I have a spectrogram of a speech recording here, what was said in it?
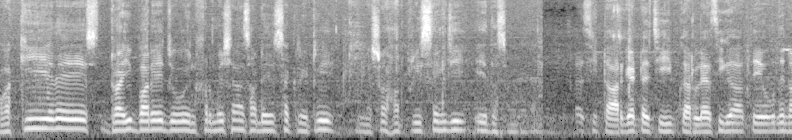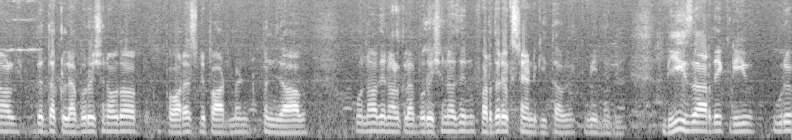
ਬਾਕੀ ਇਹਦੇ ਇਸ ਡਰਾਈਵ ਬਾਰੇ ਜੋ ਇਨਫੋਰਮੇਸ਼ਨ ਹੈ ਸਾਡੇ ਸੈਕਟਰੀ ਮਿਸਟਰ ਹਰਪ੍ਰੀਤ ਸਿੰਘ ਜੀ ਇਹ ਦੱਸਣਗੇ। ਅਸੀਂ ਟਾਰਗੇਟ ਅਚੀਵ ਕਰ ਲਿਆ ਸੀਗਾ ਤੇ ਉਹਦੇ ਨਾਲ ਜਿੱਦਾਂ ਦਾ collaboration of the forest department Punjab ਉਹਨਾਂ ਦੇ ਨਾਲ ਕੋਲੈਬੋਰੇਸ਼ਨ ਅਸੀਂ ਇਹਨੂੰ ਫਰਦਰ ਐਕਸਟੈਂਡ ਕੀਤਾ ਹੋਇਆ ਇੱਕ ਮਹੀਨੇ ਲਈ। 20000 ਦੇ ਕਰੀਬ ਪੂਰੇ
